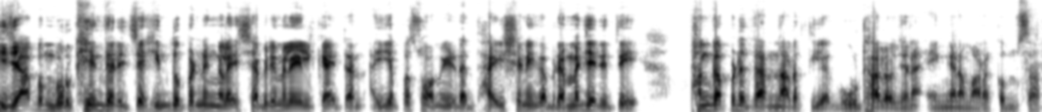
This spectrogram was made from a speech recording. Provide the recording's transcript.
ഹിജാബും ബുർഖയും ധരിച്ച് ഹിന്ദു പെണ്ണുങ്ങളെ ശബരിമലയിൽ കയറ്റാൻ അയ്യപ്പസ്വാമിയുടെ ധൈഷണിക ബ്രഹ്മചര്യത്തെ ഭംഗപ്പെടുത്താൻ നടത്തിയ ഗൂഢാലോചന എങ്ങനെ മറക്കും സർ?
